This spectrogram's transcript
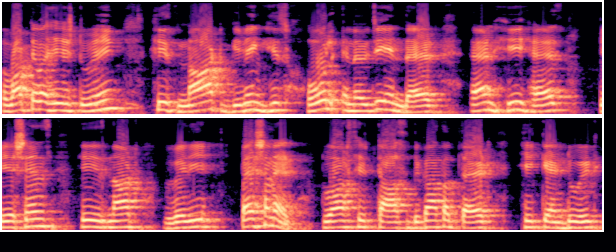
So whatever he is doing he is not giving his whole energy in that. And he has patience. He is not very passionate towards his task. Because of that he can do it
